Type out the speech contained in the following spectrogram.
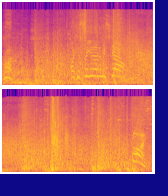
Run! I can see an enemy scout! Fly!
